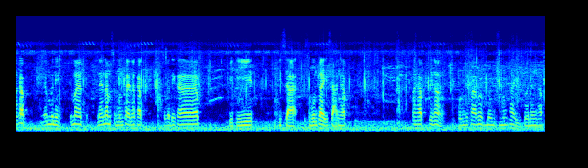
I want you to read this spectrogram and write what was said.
นะครับเดี๋ยวมื้อนี้จะมาแนะนำสมุนไพรนะครับ สวัสดีครับ วิธีอีสานสมุนไพรอีสานครับนะครับพี่น้องผมจะพามาดูสมุนไพรอีกตัวหนึ่งครับ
